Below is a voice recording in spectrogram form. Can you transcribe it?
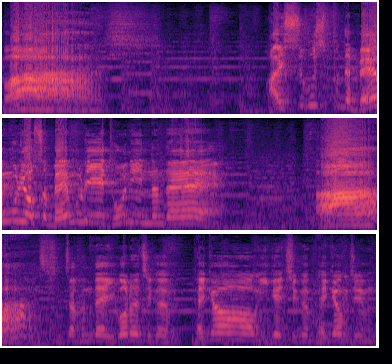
와 씨. 아이 쓰고 싶은데 매물이 없어 매물이. 돈이 있는데. 아 진짜 근데 이거를 지금 배경 이게 지금 배경 지금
